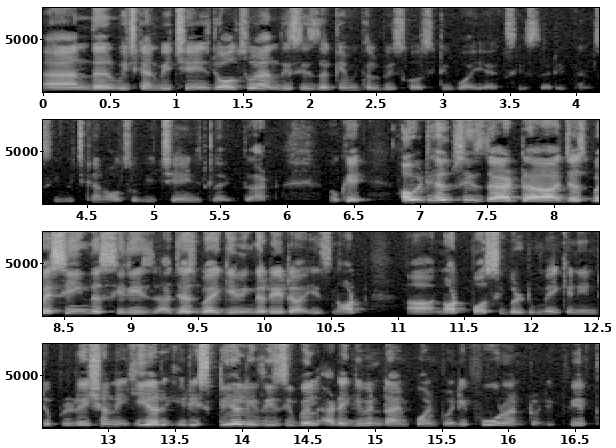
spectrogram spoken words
and then which can be changed also and this is the chemical viscosity y axis that you can see which can also be changed like that. Okay. How it helps is that uh, just by seeing the series uh, just by giving the data is not uh, not possible to make any interpretation. Here it is clearly visible at a given time point 24 and 25th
